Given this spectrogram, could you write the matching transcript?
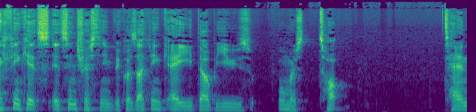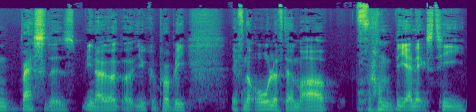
I think it's it's interesting because I think AEW's almost top ten wrestlers. You know, uh, uh, you could probably, if not all of them, are from the NXT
